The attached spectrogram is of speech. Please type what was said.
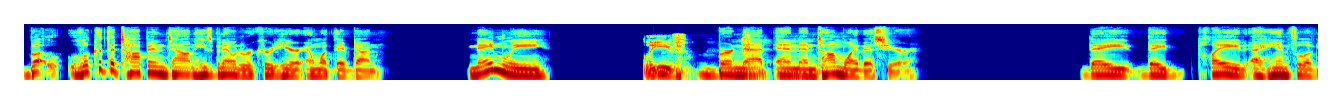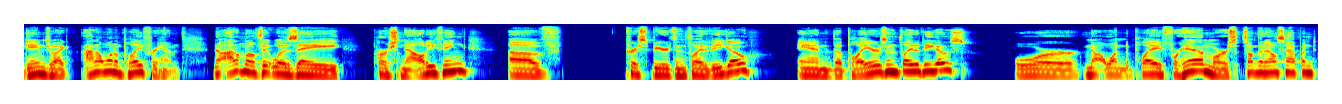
but look at the top end talent he's been able to recruit here and what they've done. Namely, leave Burnett and and Tomway this year. They they played a handful of games. Like I don't want to play for him. Now I don't know if it was a personality thing of Chris Beard's inflated ego and the players' inflated egos, or not wanting to play for him, or something else happened.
